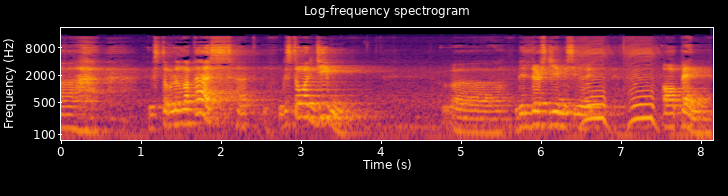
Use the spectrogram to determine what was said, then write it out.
ah, gustong lumakas at gustong mag-gym. Uh, Builder's Gym is uh, open.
